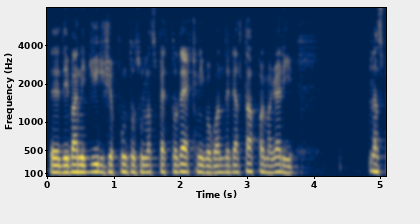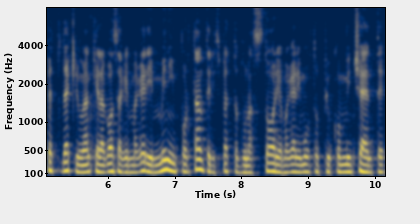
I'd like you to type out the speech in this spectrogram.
eh, dei panegirici appunto sull'aspetto tecnico quando in realtà poi magari l'aspetto tecnico è anche la cosa che magari è meno importante rispetto ad una storia magari molto più convincente.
